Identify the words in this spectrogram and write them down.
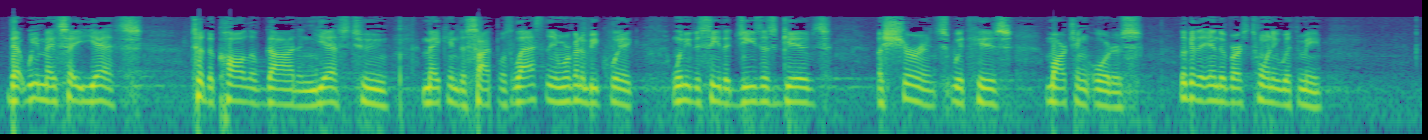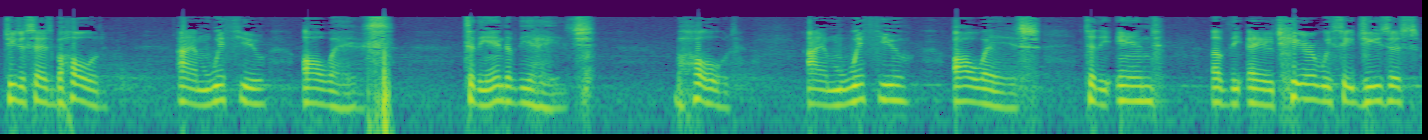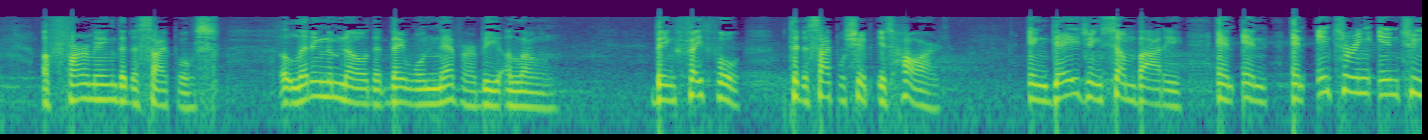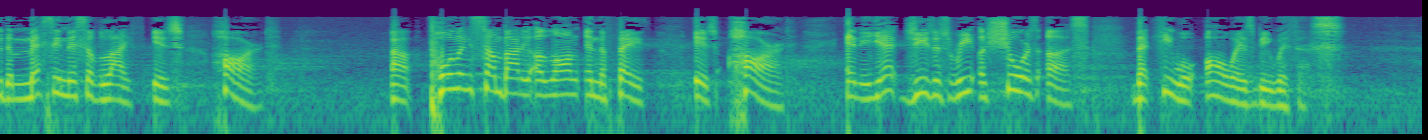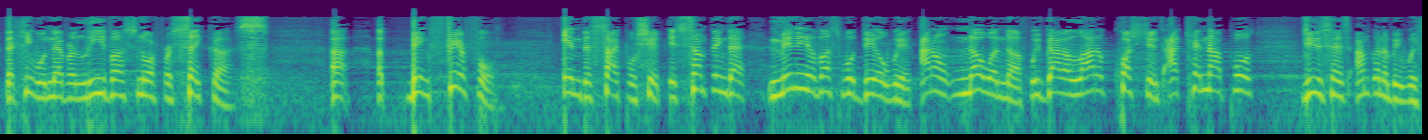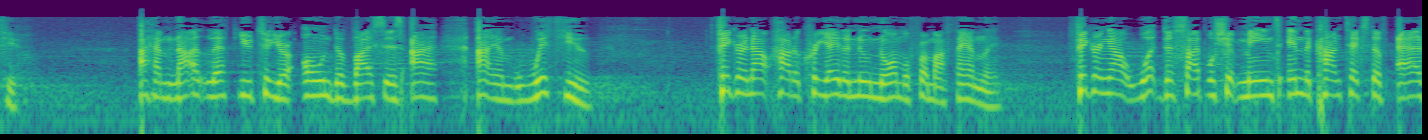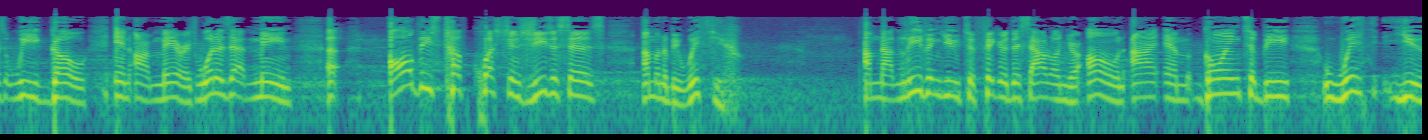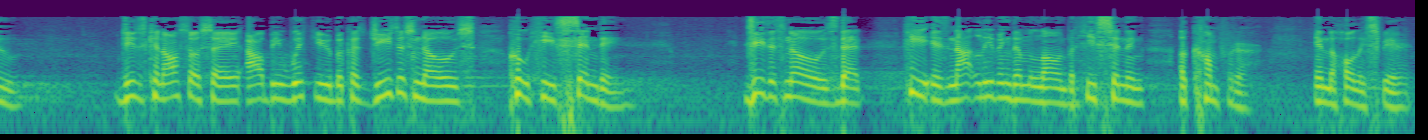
that we may say yes to the call of God and yes to making disciples? Lastly, and we're going to be quick, we need to see that Jesus gives assurance with his marching orders. Look at the end of verse 20 with me. Jesus says, Behold, I am with you always to the end of the age. Behold, I am with you always to the end of the age. Here we see Jesus affirming the disciples, letting them know that they will never be alone. Being faithful to discipleship is hard. Engaging somebody and, and, and entering into the messiness of life is hard. Uh, pulling somebody along in the faith is hard. And yet Jesus reassures us that He will always be with us. That He will never leave us nor forsake us. Uh, uh, being fearful in discipleship is something that many of us will deal with. I don't know enough. We've got a lot of questions. I cannot pull. Jesus says, I'm going to be with you. I have not left you to your own devices. I, I am with you. Figuring out how to create a new normal for my family. Figuring out what discipleship means in the context of as we go in our marriage. What does that mean? Uh, all these tough questions, Jesus says, I'm going to be with you. I'm not leaving you to figure this out on your own. I am going to be with you. Jesus can also say, I'll be with you because Jesus knows who he's sending. Jesus knows that he is not leaving them alone, but he's sending a comforter in the Holy Spirit.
